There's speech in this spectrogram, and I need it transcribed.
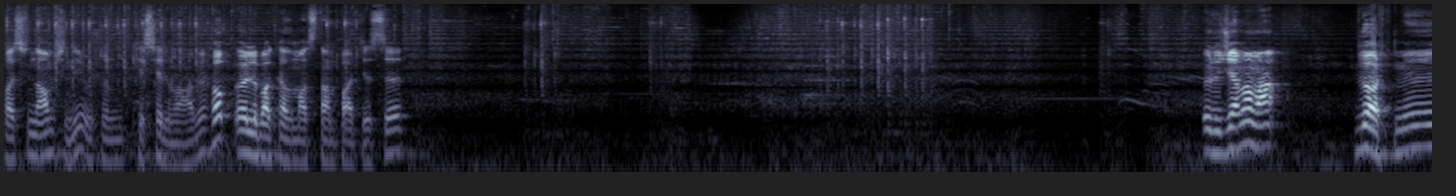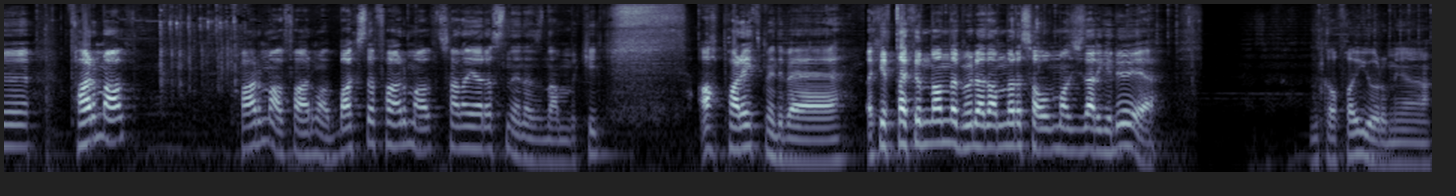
Pasifini almışsın değil mi? Şunu keselim abi. Hop öyle bakalım aslan parçası. Öleceğim ama Word mü? Farm al. Farm al farm al. Box'ta farm al. Sana yarasın en azından bu kill. Ah para etmedi be. Rakip takımdan da böyle adamlara savunmacılar geliyor ya. Kafayı yiyorum ya.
